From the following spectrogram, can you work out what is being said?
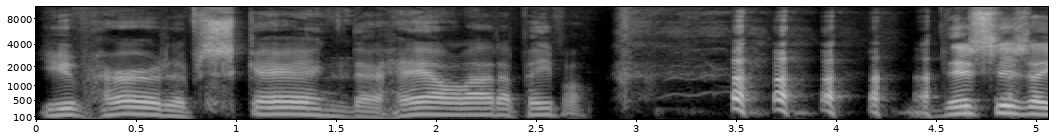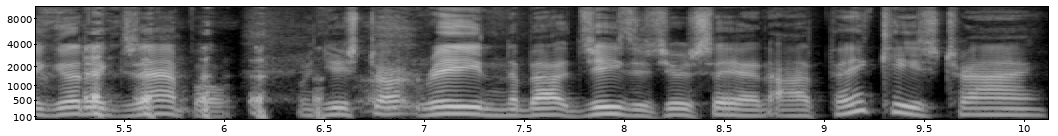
You've heard of scaring the hell out of people. this is a good example. When you start reading about Jesus, you're saying, I think he's trying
